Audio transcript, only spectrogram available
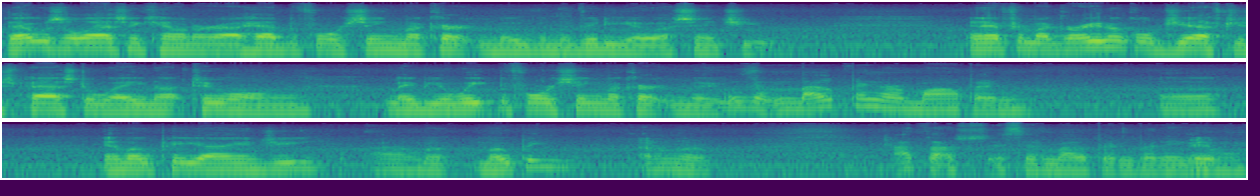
That was the last encounter I had before seeing my curtain move in the video I sent you. And after my great uncle Jeff just passed away not too long, maybe a week before seeing my curtain move. Was it moping or mopping? Uh, M O P I N G? Um, Mo- moping? I don't know. I thought it said moping, but anyway.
